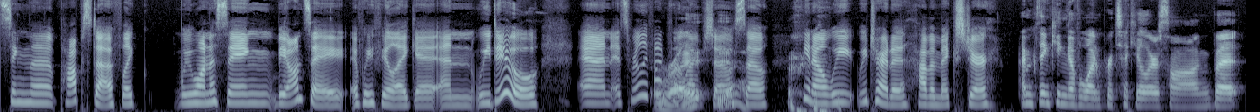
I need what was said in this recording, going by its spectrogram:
sing the pop stuff like we want to sing Beyonce if we feel like it, and we do, and it's really fun for a live show. Yeah. So, you know, we we try to have a mixture. I'm thinking of one particular song, but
